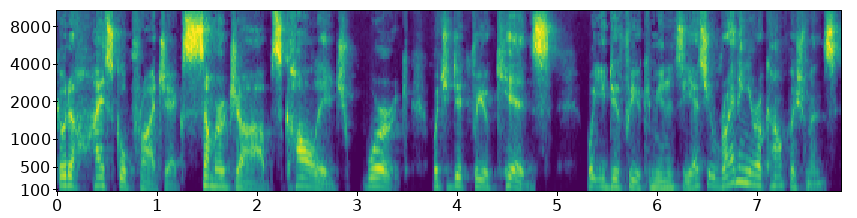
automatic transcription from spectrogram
go to high school projects, summer jobs, college, work, what you did for your kids, what you do for your community. As you're writing your accomplishments,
